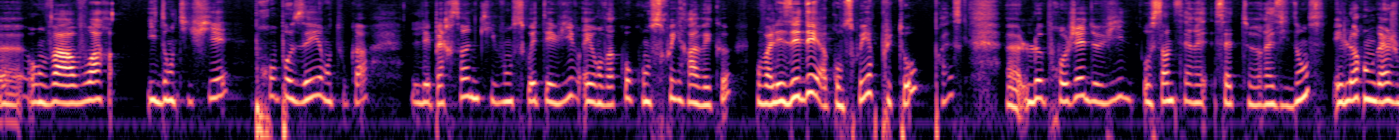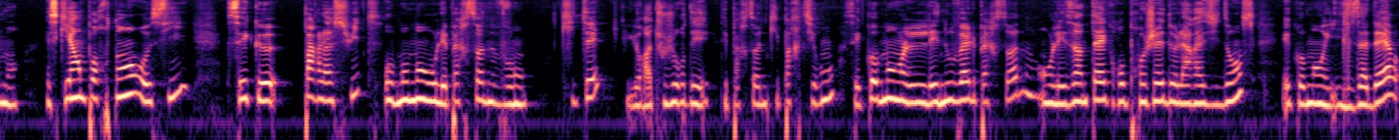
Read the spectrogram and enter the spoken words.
euh, on va avoir identifié, proposé en tout cas, les personnes qui vont souhaiter vivre et on va co-construire avec eux. On va les aider à construire plutôt, presque, euh, le projet de vie au sein de cette résidence et leur engagement. Et ce qui est important aussi, c'est que par la suite, au moment où les personnes vont quitter, il y aura toujours des, personnes qui partiront. C'est comment les nouvelles personnes, on les intègre au projet de la résidence et comment ils adhèrent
